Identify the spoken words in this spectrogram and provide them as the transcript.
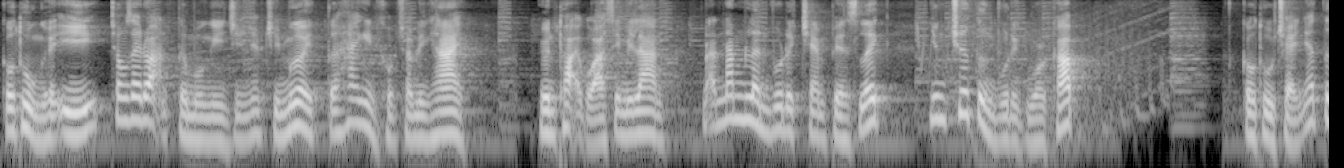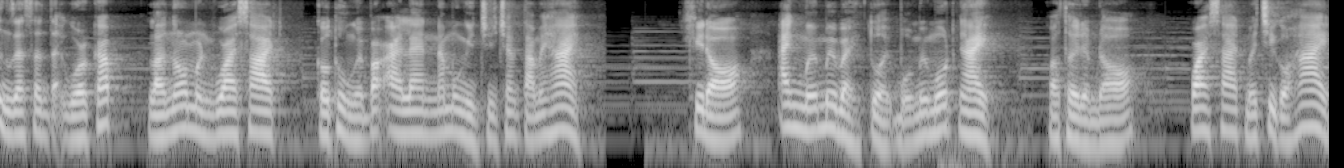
cầu thủ người Ý trong giai đoạn từ 1990 tới 2002. Huyền thoại của AC Milan đã 5 lần vô địch Champions League nhưng chưa từng vô địch World Cup. Cầu thủ trẻ nhất từng ra sân tại World Cup là Norman Whiteside, cầu thủ người Bắc Ireland năm 1982. Khi đó, anh mới 17 tuổi 41 ngày. Vào thời điểm đó, Whiteside mới chỉ có 2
